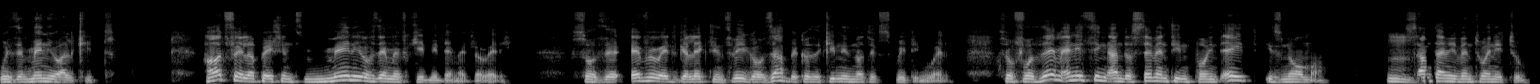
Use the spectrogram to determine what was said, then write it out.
with a manual kit. Heart failure patients, many of them have kidney damage already. So the average galectin 3 goes up because the kidney is not excreting well. So for them, anything under 17.8 is normal, mm, sometimes even 22.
